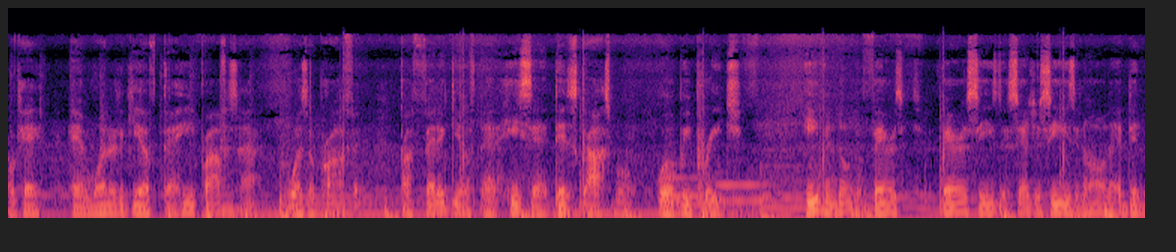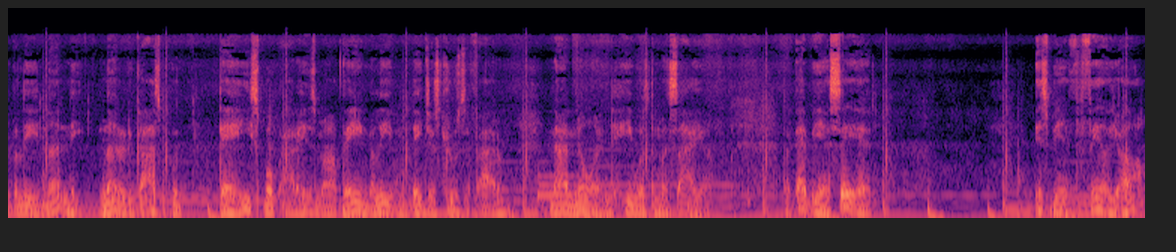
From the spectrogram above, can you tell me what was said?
okay? And one of the gifts that he prophesied was a prophet, prophetic gift that he said this gospel will be preached. Even though the Pharisees, the Sadducees, and all that didn't believe none, none of the gospel that he spoke out of his mouth. They didn't believe him. They just crucified him, not knowing he was the Messiah. But that being said, it's being fulfilled, y'all.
